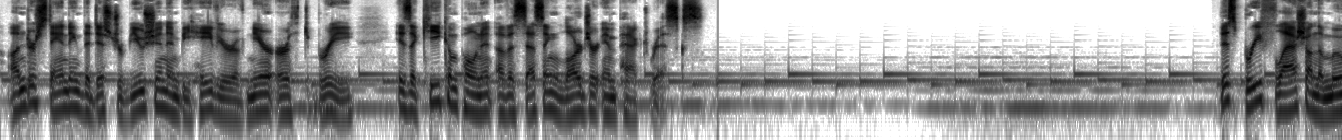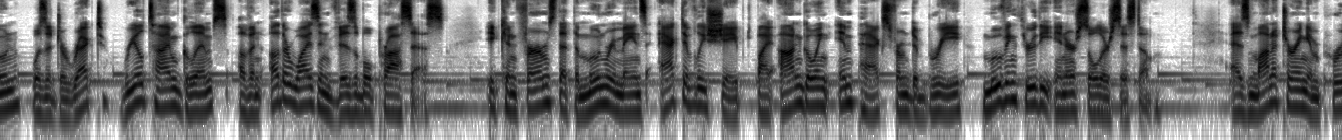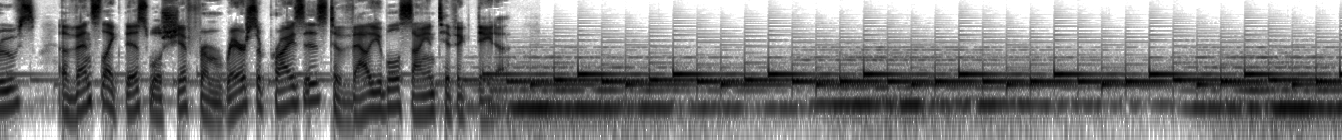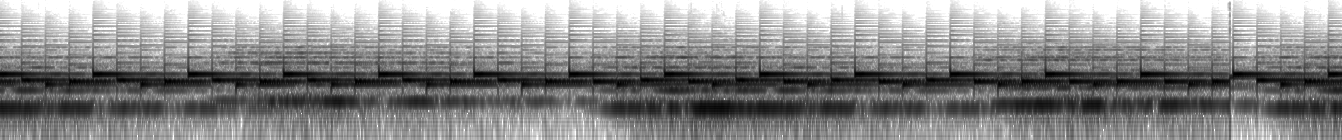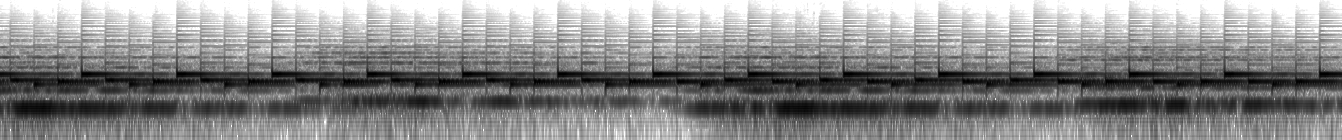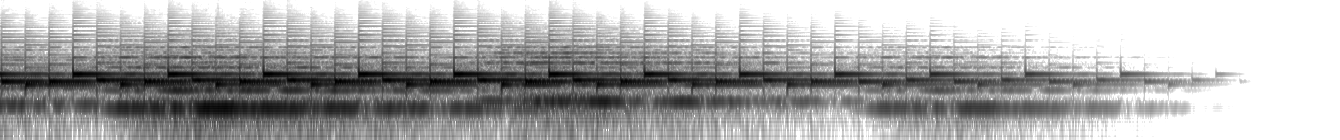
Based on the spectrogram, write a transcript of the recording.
understanding the distribution and behavior of near Earth debris is a key component of assessing larger impact risks. This brief flash on the moon was a direct, real time glimpse of an otherwise invisible process. It confirms that the moon remains actively shaped by ongoing impacts from debris moving through the inner solar system. As monitoring improves, events like this will shift from rare surprises to valuable scientific data.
